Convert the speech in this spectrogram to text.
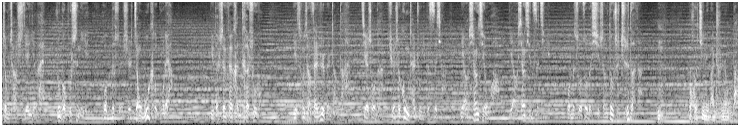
这么长时间以来，如果不是你，我们的损失将无可估量。你的身份很特殊，你从小在日本长大，接受的全是共产主义的思想。你要相信我，也要相信自己，我们所做的牺牲都是值得的。嗯，我会尽力完成任务的。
